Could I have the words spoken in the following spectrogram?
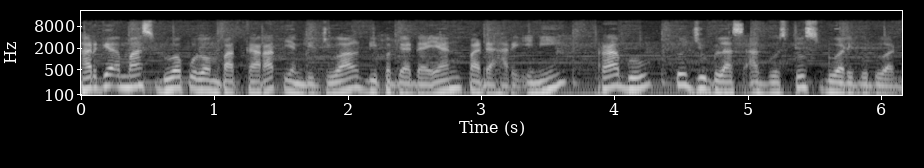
Harga emas 24 karat yang dijual di Pegadaian pada hari ini, Rabu, 17 Agustus 2022,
